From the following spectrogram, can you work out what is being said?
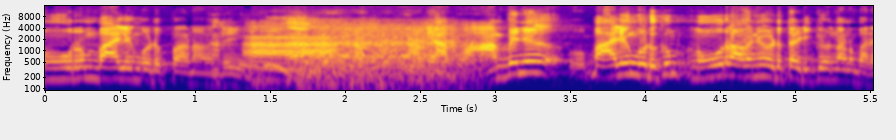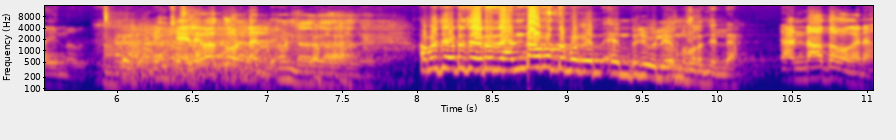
നൂറും പാലും കൊടുപ്പാണ് അവന്റെ ജോലി. പാമ്പിന് പാലും കൊടുക്കും നൂറ് അവനും എടുത്തടിക്കും എന്നാണ് പറയുന്നത്. ചെലവൊക്കെ ഉണ്ടല്ലോ. അപ്പൊ ചേട്ടാ ചേട്ടാ രണ്ടാമത്തെ മകൻ എന്ത് ജോലിയാന്ന് പറഞ്ഞില്ല? രണ്ടാമത്തെ മകനാ.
